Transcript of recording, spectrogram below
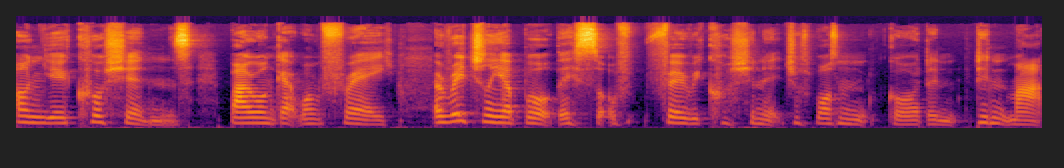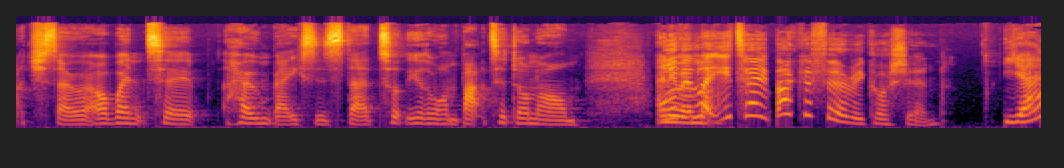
on your cushions, buy one get one free. Originally, I bought this sort of furry cushion. It just wasn't good and didn't match. So I went to Homebase instead. Took the other one back to Dunelm. Anyway, they my- let you take back a furry cushion? Yeah,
